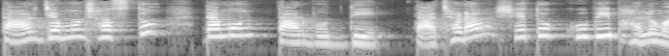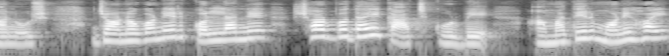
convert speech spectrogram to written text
তার যেমন স্বাস্থ্য, তেমন তার বুদ্ধি। তাছাড়া সে তো খুবই ভালো মানুষ। জনগণের কল্যাণে সর্বদাই কাজ করবে। আমাদের মনে হয়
